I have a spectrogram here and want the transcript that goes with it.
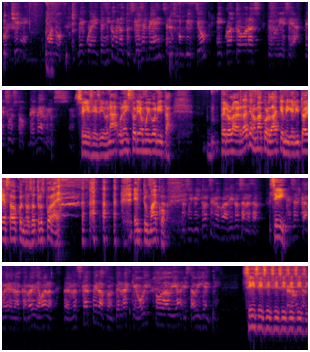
o Chile. Cuando de 45 minutos que es el viaje, se nos convirtió en 4 horas de odisea, de susto, de nervios. Sí, sí, sí, una, una historia muy bonita. Pero la verdad yo no me acordaba que Miguelito había estado con nosotros por allá. en Tumaco. Nos invitó Silvio Marino Salazar. Sí. Es el carrera, la carrera llamada el rescate de la frontera que hoy todavía está vigente. Sí, sí, sí, sí, sí, sí, sí, sí.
